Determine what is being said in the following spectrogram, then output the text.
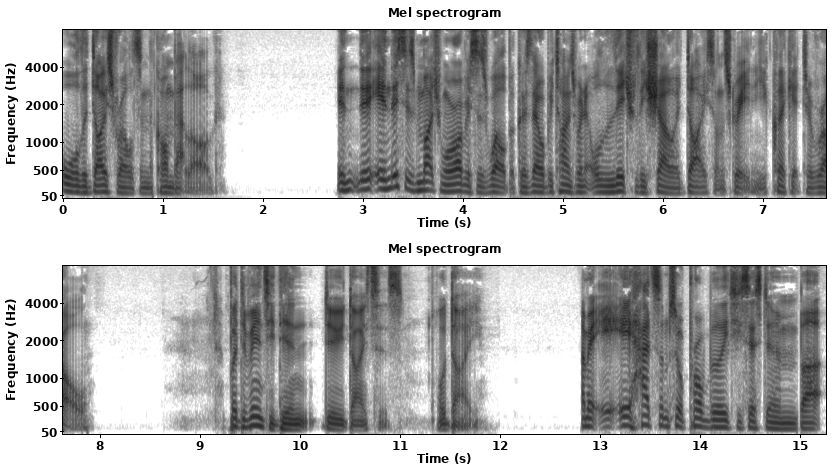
all the dice rolls in the combat log. In in this is much more obvious as well because there will be times when it will literally show a dice on screen and you click it to roll. But Divinity didn't do dices or die. I mean, it, it had some sort of probability system, but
